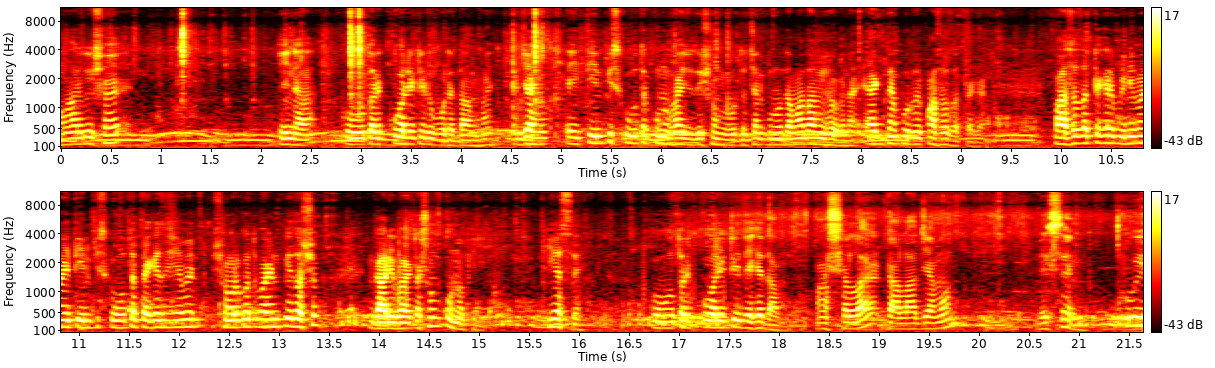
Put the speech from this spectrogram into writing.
আমার বিষয়, এই না, কবুতরের কোয়ালিটির উপরে দাম হয়। যাই হোক, এই তিন পিস কবুতর কোনো ভাই যদি সংগ্রহ করতে চান, কোনো দামাদামি হবে না। একদম পড়বে পাঁচ হাজার টাকা। পাঁচ হাজার টাকার বিনিময়ে তিন পিস কবুতর প্যাকেজ হিসেবে সংগ্রহ করতে পারেন প্রিয় দর্শক। গাড়ি ভাড়াটা সম্পূর্ণ ফ্রি ঠিক আছে? কবুতরের কোয়ালিটি দেখে দাম। মার্শাল্লাহ ডালা যেমন, দেখছেন? খুবই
